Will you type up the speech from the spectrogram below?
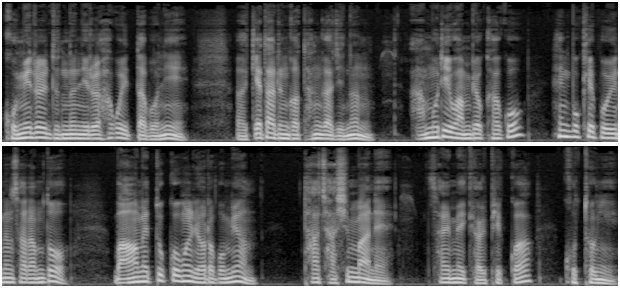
고민을 듣는 일을 하고 있다 보니 어, 깨달은 것 한 가지는 아무리 완벽하고 행복해 보이는 사람도 마음의 뚜껑을 열어보면 다 자신만의 삶의 결핍과 고통이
